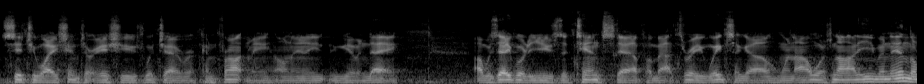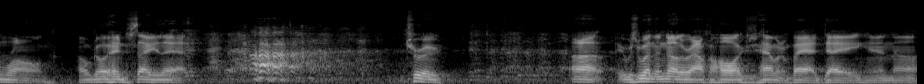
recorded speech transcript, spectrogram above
situations or issues, whichever, confront me on any given day. I was able to use the 10 step about three weeks ago when I was not even in the wrong. I'll go ahead and say that. True. Uh, it was with another alcoholic who's having a bad day, and uh,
